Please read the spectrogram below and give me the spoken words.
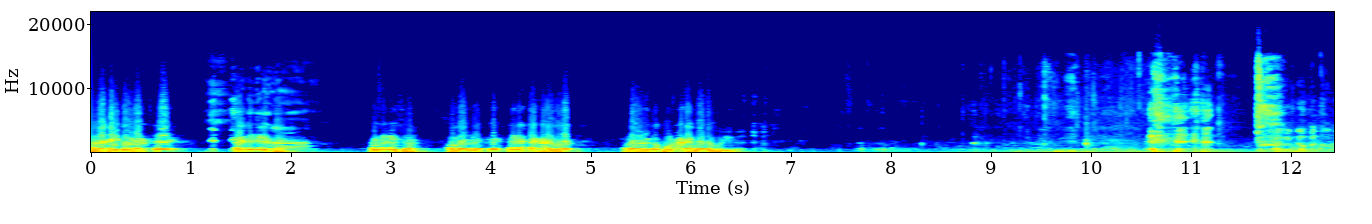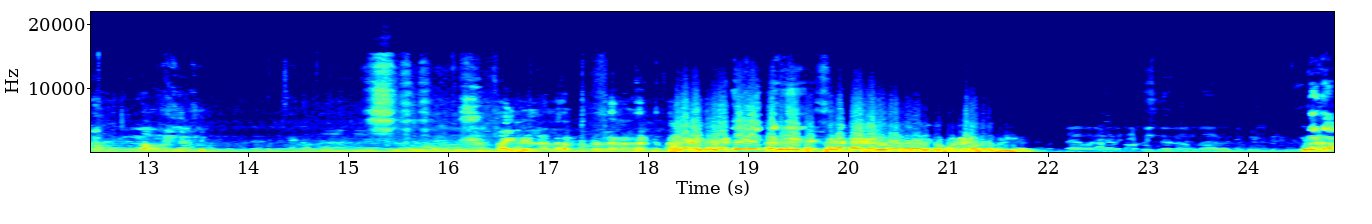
அதனைத் தொடர்ந்து கதிரேசன் அவர்களுக்கு சிறந்த நடுவர். அவர்களுக்கு பொன்னாடை போட்டப்படுகிறது ஃபைனல் நல்லா இருக்கு. நல்லா இருக்கு. அதனைத் தொடர்ந்து கதிரேசன் சிறந்த நடுவர். அவர்களுக்கு பொன்னாடை போட்டப்படுகிறது கூடடா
